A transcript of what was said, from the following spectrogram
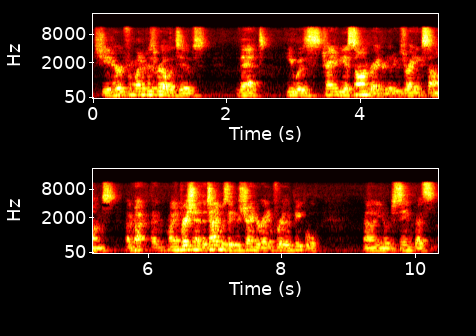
she had heard from one of his relatives that he was trying to be a songwriter, that he was writing songs. Uh, my, uh, my impression at the time was that he was trying to write for other people, uh, you know, to sing. That's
